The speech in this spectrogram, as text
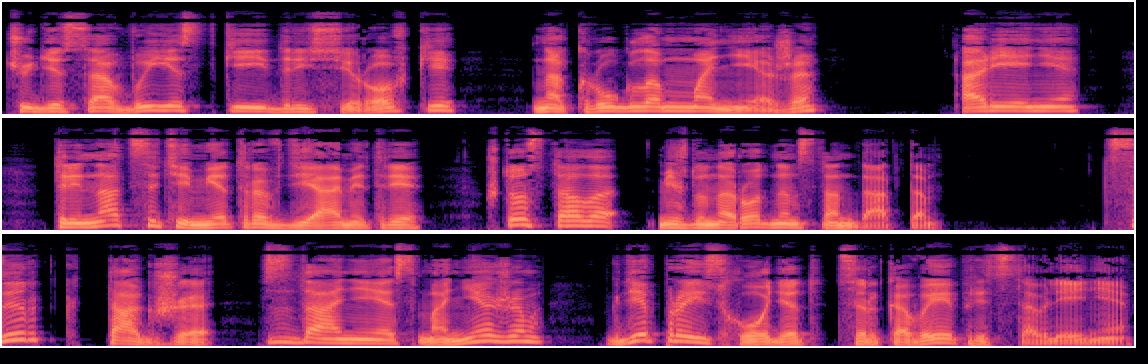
чудеса выездки и дрессировки на круглом манеже, арене, 13 метров в диаметре, что стало международным стандартом. Цирк также здание с манежем, где происходят цирковые представления.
